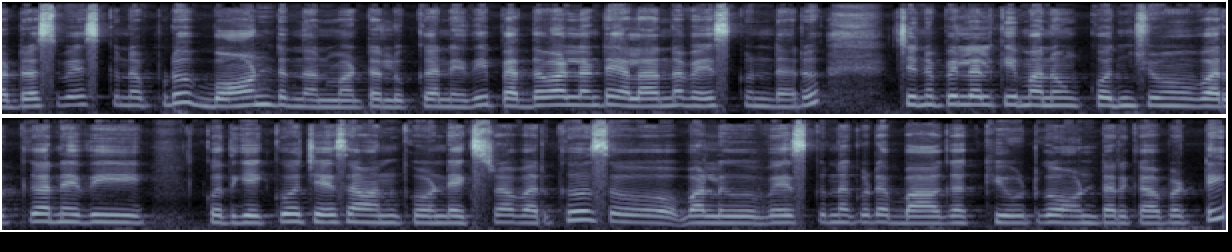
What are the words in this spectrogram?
ఆ డ్రెస్ వేసుకున్నప్పుడు బాగుంటుంది అనమాట లుక్ అనేది. పెద్దవాళ్ళు అంటే ఎలా అన్నా వేసుకుంటారు. చిన్నపిల్లలకి మనం కొంచెం వర్క్ అనేది కొద్దిగా ఎక్కువ చేసాం అనుకోండి ఎక్స్ట్రా వర్క్. సో వాళ్ళు వేసుకున్నా కూడా బాగా క్యూట్గా ఉంటారు కాబట్టి.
